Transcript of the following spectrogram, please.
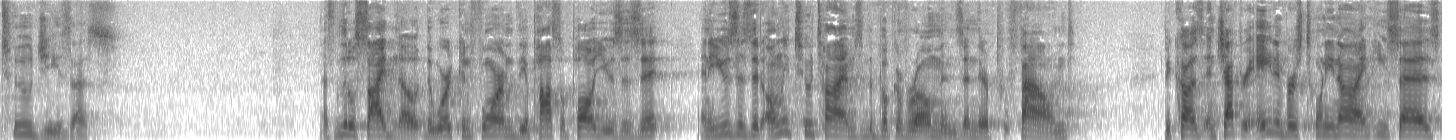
to Jesus. As a little side note, the word conformed, the Apostle Paul uses it, and he uses it only two times in the book of Romans, and they're profound. Because in chapter 8 and verse 29, he says,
